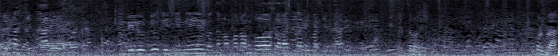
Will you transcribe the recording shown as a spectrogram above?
di Masjid Aris. Ambil duduk di sini, buat nopo-nopo, salatnya di Masjid Aris. Terus. Pun, Pak.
